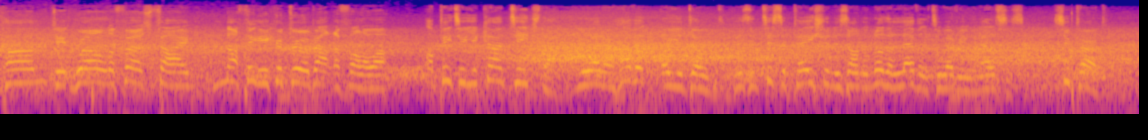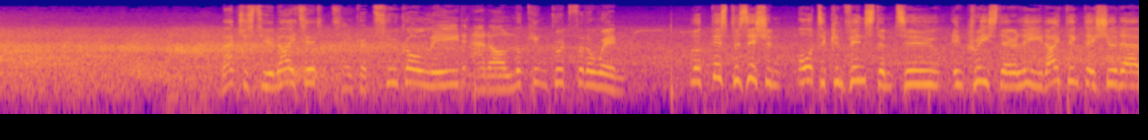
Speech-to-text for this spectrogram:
Kahn did well the first time, nothing he could do about the follow-up. Oh, Peter, you can't teach that. You either have it or you don't. His anticipation is on another level to everyone else's. Superb. Manchester United take a two-goal lead and are looking good for the win. Look, this position ought to convince them to increase their lead. I think they should uh,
